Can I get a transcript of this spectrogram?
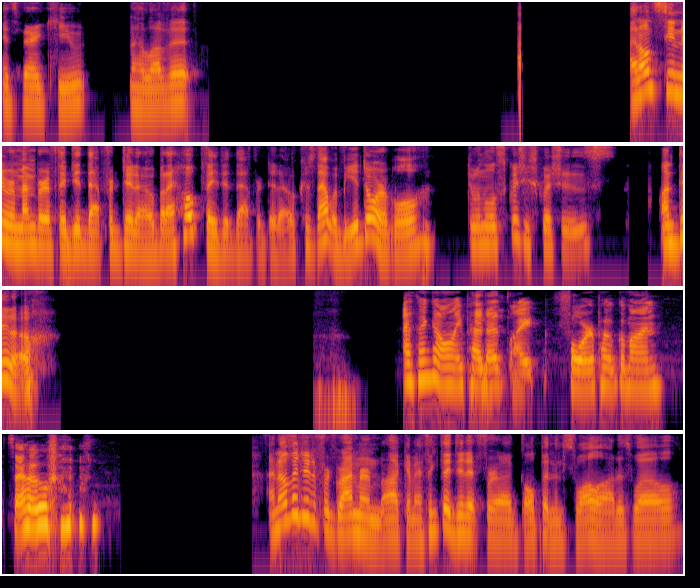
It's very cute. I love it. I don't seem to remember if they did that for Ditto, but I hope they did that for Ditto because that would be adorable. Doing little squishy squishes on Ditto. I think I only petted like four Pokemon. So I know they did it for Grimer and Muk, and I think they did it for uh, Gulpin and Swalot as well.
